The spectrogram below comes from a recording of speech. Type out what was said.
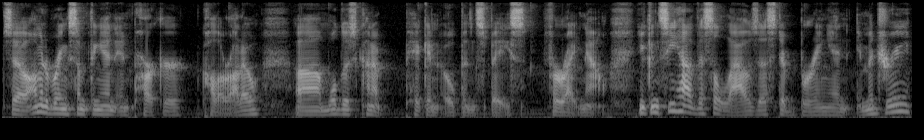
So I'm going to bring something in in Parker, Colorado. Um, we'll just kind of pick an open space for right now. You can see how this allows us to bring in imagery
